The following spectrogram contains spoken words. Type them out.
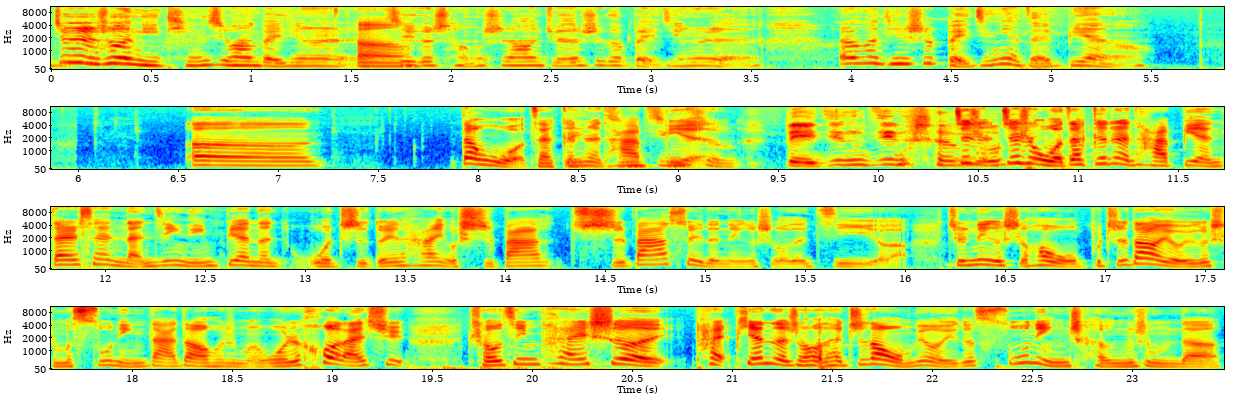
就是说你挺喜欢北京人、嗯这个城市，然后觉得是个北京人，但是问题是北京也在变啊。呃，但我在跟着他变，北京精神，就是就是我在跟着他变，但是现在南京已经变得，我只对他有十八十八岁的那个时候的记忆了。就是那个时候我不知道有一个什么苏宁大道或什么，我是后来去重新拍摄拍片子的时候才知道我们有一个苏宁城什么的，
